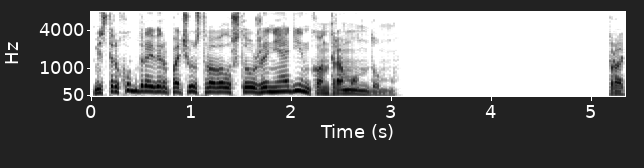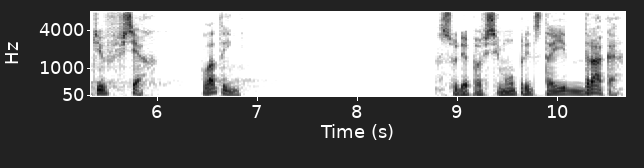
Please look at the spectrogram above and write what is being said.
мистер Хубдрайвер почувствовал, что уже не один контрамундум. Против всех. Латынь. Судя по всему, предстоит драка.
